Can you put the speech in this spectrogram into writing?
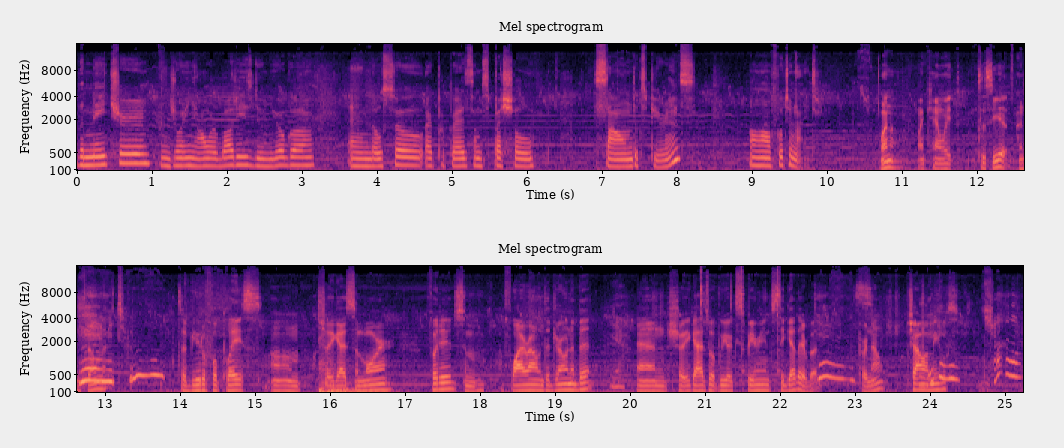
the nature, enjoying our bodies, doing yoga, and also I prepared some special sound experience uh, for tonight. Why not? I can't wait to see it and film it. me too. It's a beautiful place. Um, I'll show you guys some more footage, some I'll fly around with the drone a bit, Yeah. and show you guys what we experienced together. But Yes. for now, ciao amigos. Ciao.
